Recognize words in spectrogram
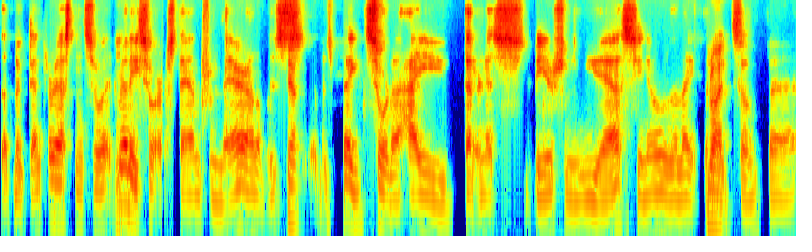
that looked interesting. So it Mhm. really sort of stemmed from there, and it was Yep. it was big sort of high bitterness beers from the US. You know, the like the Right. likes of uh,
